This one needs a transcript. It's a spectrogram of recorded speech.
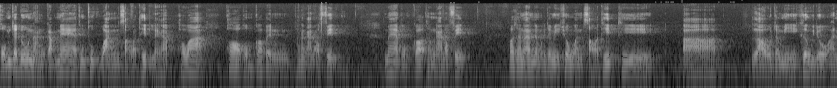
ผมจะดูหนังกับแม่ทุกๆ วันเสาร์อาทิตย์เลยครับ เพราะว่าพ่อผมก็เป็นพนักงานออฟฟิศแม่ผมก็ทำงานออฟฟิศเพ ราะฉะนั้นเนี่ยมันก็จะมีช่วงวันเสาร์อาทิตย์ที่อ่าเราจะมีเครื่องวิดีโออัน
